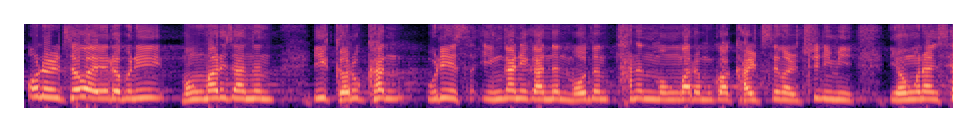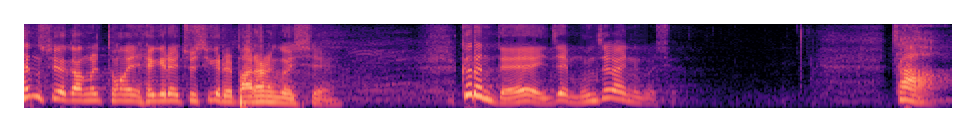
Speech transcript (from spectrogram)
오늘 저와 여러분이 목마르지 않는 이 거룩한 우리 인간이 갖는 모든 타는 목마름과 갈증을 주님이 영원한 생수의 강을 통하여 해결해 주시기를 바라는 것이에요. 그런데 이제 문제가 있는 것이에요. 자,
